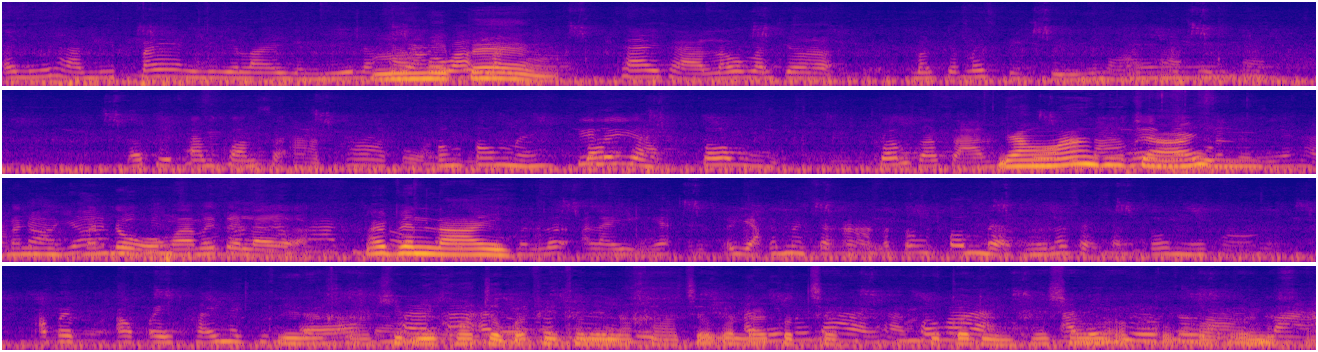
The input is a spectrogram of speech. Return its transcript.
อันนี้ค่ะมีแป้งมีอะไรอย่างนี้นะอืคะมเพมีราะว่าแป้ง ใช่ค่ะแล้วมันจะ มันจะไม่ติดสีนะคะค่ะก็คือทำความสะอาดผ้าก่อนต้องต้มไหมต้มต้มต้มกระสานยังว่างพี่จ๋ายมันมันโด่งมาไม่เป็นไรหรอไม่เป็นไรมันเลอะอะไรอย่างเงี้ยเราอยากให้มันสะอาดเราต้องต้มแบบนี้แล้วใส่สารต้มไหมคะเอาไปเอาไปใช้ในกินนี่นะคะคลิปนี้ขอจบไปเพียงเท่านี้นะคะเจ้ากดไลค์กดแชร์กดกระดิ่งให้ช่องอัพกดกดเลยนะคะ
